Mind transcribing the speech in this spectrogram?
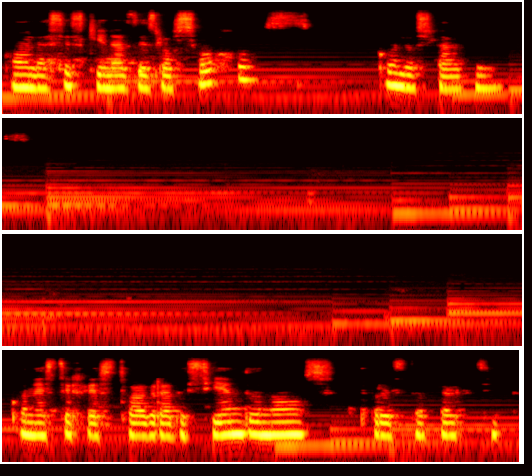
con las esquinas de los ojos, con los labios. Con este gesto agradeciéndonos por esta práctica.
